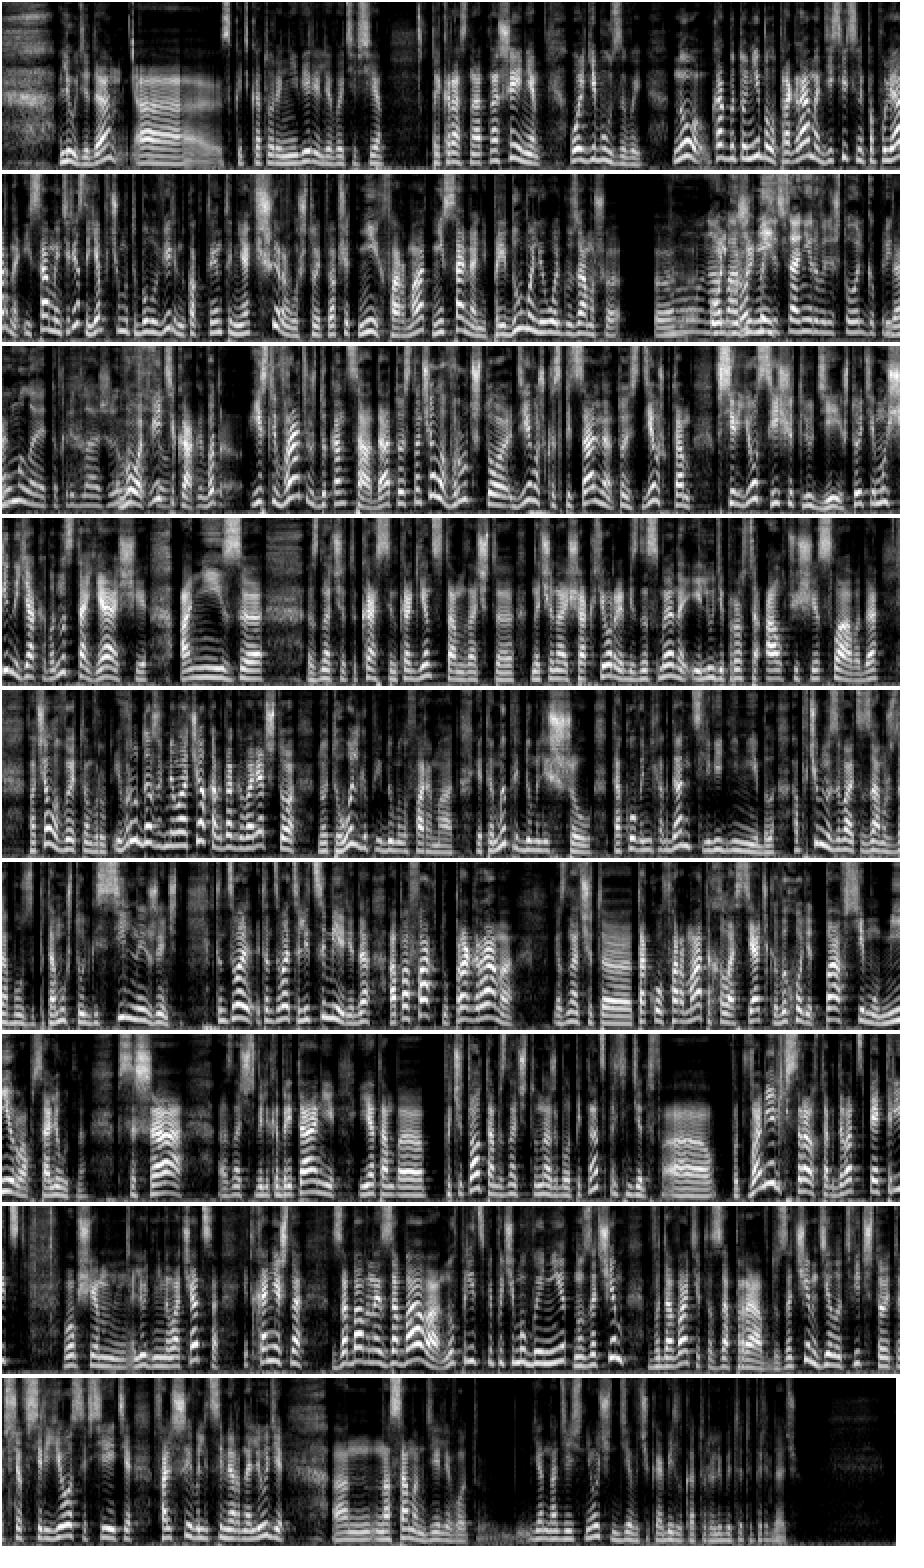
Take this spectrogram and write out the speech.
люди, да, а, сказать, которые не верили в эти все прекрасные отношения Ольги Бузовой. Ну, как бы то ни было, программа действительно популярна. И самое интересное, я почему-то был уверен, ну, как ТНТ не афишировал, что это вообще не их формат, не сами они придумали Ольгу замуж, э, Ну, Ольгу наоборот, женить. позиционировали, что Ольга придумала это, предложила. Вот, всё. видите как, вот если врать уж до конца, да, то сначала врут, что девушка специально, то есть девушка там всерьез ищет людей, что эти мужчины якобы настоящие, они из, э, значит, кастинг-агентств, там, значит, э, начинающие актеры, бизнесмены и люди просто алчущие славы, да. Сначала в этом врут. И врут даже в мелочах, когда говорят, что, ну, это Ольга придумала формат, это мы придумали шоу, такого никогда на телевидении не было. А почему называется «Замуж за Бузу»? Потому что Ольга сильная женщина. Это называется, это называется лицемерие, да. А по факту программа значит, э, такого формата холостячка выходит по всему миру абсолютно. В США, а, значит, в Великобритании. Я там э, почитал, там, значит, у нас же было 15 претендентов, а вот в Америке сразу так 25-30. В общем, люди не мелочатся. Это, конечно, забавная забава. Ну, в принципе, почему бы и нет? Но зачем выдавать это за правду? Зачем делать вид, что это все всерьез, и все эти фальшивые лицемерные люди а, на самом деле, вот, я надеюсь, не очень девочек обидел, которые любят эту передачу.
